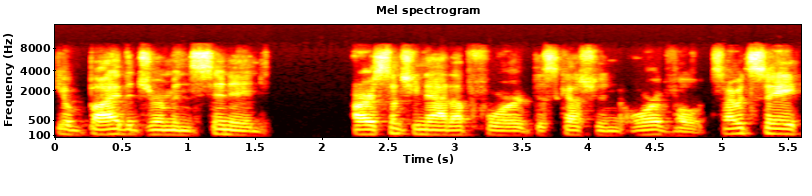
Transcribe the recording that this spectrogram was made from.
you know, by the German Synod are essentially not up for discussion or vote. So I would say,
